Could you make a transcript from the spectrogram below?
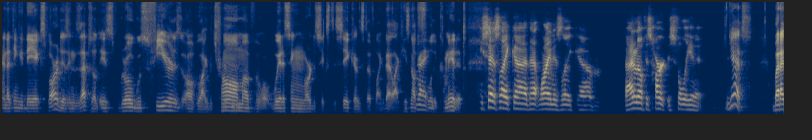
and I think they explore this in this episode, is Grogu's fears of like the trauma of witnessing Order 66 and stuff like that. Like he's not Right. fully committed. He says like uh, that line is like um, I don't know if his heart is fully in it. Yes, but I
